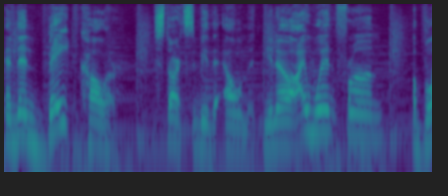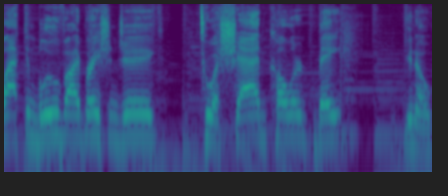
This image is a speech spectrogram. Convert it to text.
And then bait color starts to be the element. You know, I went from a black and blue vibration jig to a shad colored bait. You know,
